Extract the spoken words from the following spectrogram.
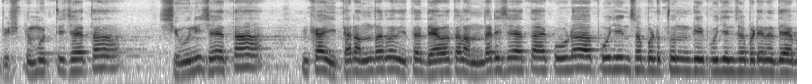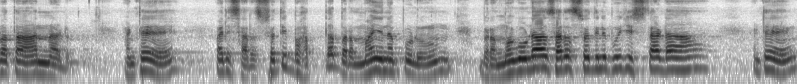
విష్ణుమూర్తి చేత శివుని చేత ఇంకా ఇతరందరూ ఇతర దేవతలందరి చేత కూడా పూజించబడుతుంది పూజించబడిన దేవత అన్నాడు. అంటే మరి సరస్వతి భర్త బ్రహ్మ అయినప్పుడు బ్రహ్మ కూడా సరస్వతిని పూజిస్తాడా? అంటే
